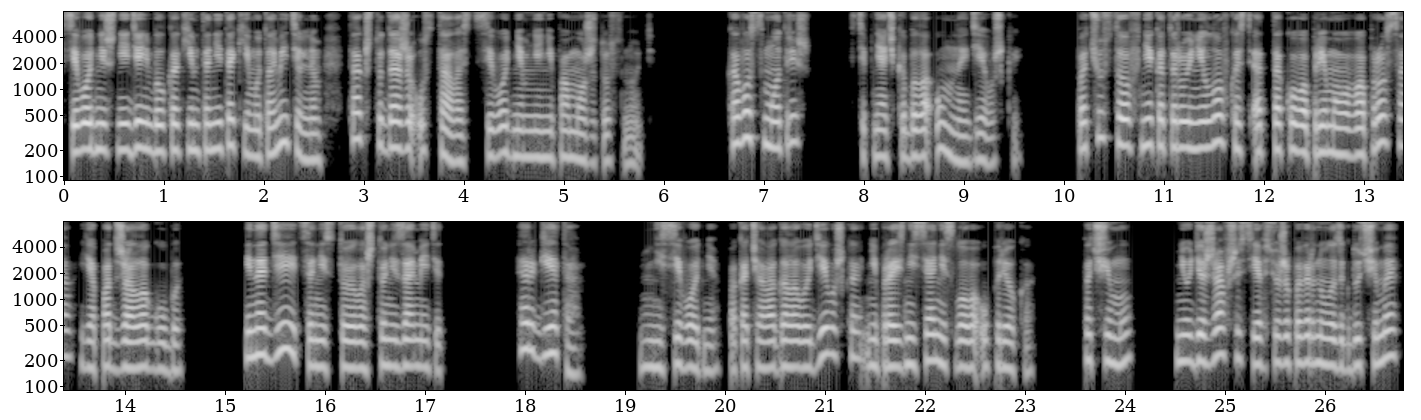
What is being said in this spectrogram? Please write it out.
Сегодняшний день был каким-то не таким утомительным, так что даже усталость сегодня мне не поможет уснуть. «Кого смотришь?» Степнячка была умной девушкой. Почувствовав некоторую неловкость от такого прямого вопроса, я поджала губы. И надеяться не стоило, что не заметит. «Эргета». «Не сегодня», — покачала головой девушка, не произнеся ни слова упрека. «Почему?» Не удержавшись, я все же повернулась к Дучиме,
